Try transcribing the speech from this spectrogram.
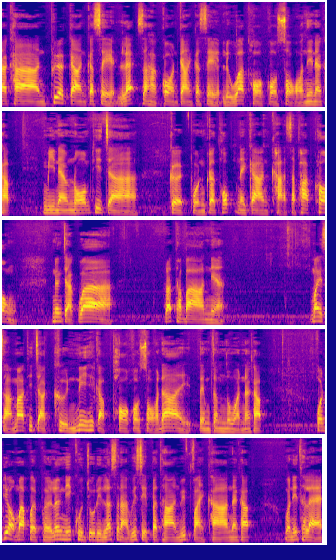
นาคารเพื่อการเกษตร และสหกรณ์การเกษตร หรือว่าทกสเนี่ยนะครับ มีแนวโน้มที่จะเกิดผลกระทบในการขาดสภาพคล่อง เนื่องจากว่ารัฐบาลเนี่ยไม่สามารถที่จะคืนหนี้ให้กับทกสได้เต็มจำนวนนะครับ คนที่ออกมาเปิดเผยเรื่องนี้คุณจุรินลักษณะวิสิทธิประธานวิปฝ่ายค้านนะครับ วันนี้แถลง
